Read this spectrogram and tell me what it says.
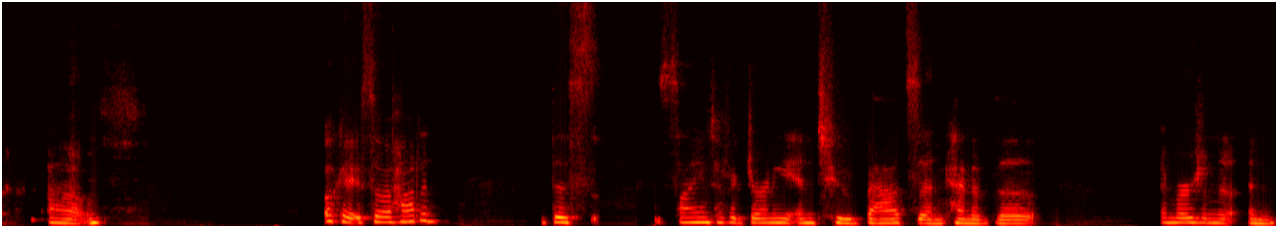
um, Okay, so how did this scientific journey into bats and kind of the immersion in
